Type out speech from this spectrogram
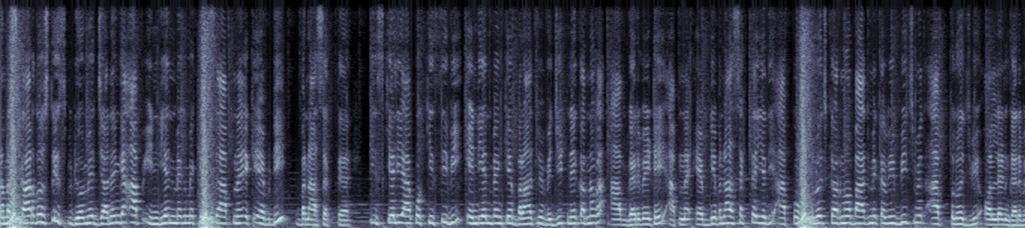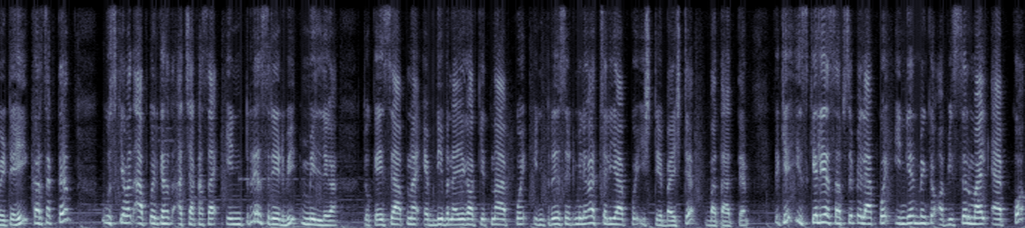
नमस्कार दोस्तों, इस वीडियो में जानेंगे आप इंडियन बैंक में कैसे अपना एक एफडी बना सकते हैं। इसके लिए आपको किसी भी इंडियन बैंक के ब्रांच में विज़िट नहीं करना होगा। आप घर बैठे ही अपना एफडी बना सकते हैं। यदि आपको क्लोज करना हो, बाद में कभी बीच में तो आप क्लोज भी ऑनलाइन घर बैठे ही कर सकते हैं। उसके बाद आपको इनके साथ अच्छा खासा इंटरेस्ट रेट भी मिल जाएगा। तो कैसे अपना एफडी बनाइएगा, कितना आपको इंटरेस्ट रेट मिलेगा, चलिए आपको स्टेप बाय स्टेप बताते हैं। देखिए, इसके लिए सबसे पहले आपको इंडियन बैंक के ऑफिशियल मोबाइल ऐप को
